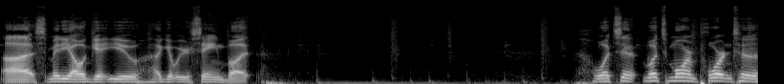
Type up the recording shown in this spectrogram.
Uh Smitty, I will get you I get what you're saying, but what's it, what's more important to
